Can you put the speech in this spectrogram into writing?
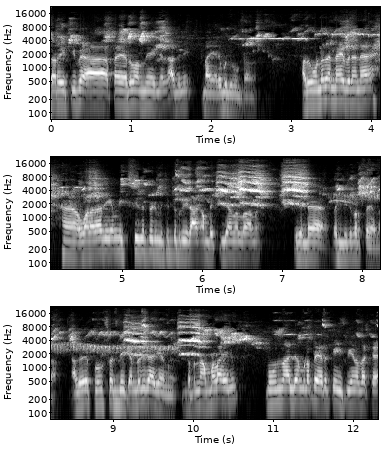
വെറൈറ്റി പേര് വന്നു കഴിഞ്ഞാൽ അതിന് ഭയങ്കര ബുദ്ധിമുട്ടാണ്. അതുകൊണ്ട് തന്നെ ഇവരനെ വളരെയധികം മിക്സ് ചെയ്തിട്ട് ഒരുമിച്ചിട്ട് ബ്രീഡാക്കാൻ പറ്റില്ല എന്നുള്ളതാണ് ഇതിന്റെ വലിയൊരു പ്രത്യേകത. അത് എപ്പോഴും ശ്രദ്ധിക്കേണ്ട ഒരു കാര്യമാണ്. ഇപ്പം നമ്മളായാലും മൂന്നാൽ നമ്മുടെ പേര് കീപ്പ് ചെയ്യുന്നതൊക്കെ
